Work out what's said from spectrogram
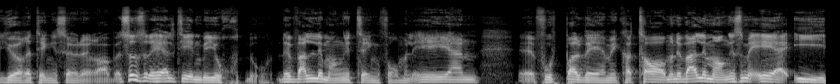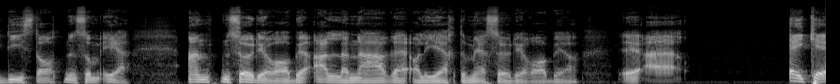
gjøre ting i Saudi-Arabia. Sånn som det hele tiden blir gjort nå. Det er veldig mange ting, Formel 1, eh, fotball-VM i Qatar, men det er veldig mange som er i de statene som er enten Saudi-Arabia eller nære allierte med Saudi-Arabia, eh, aka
